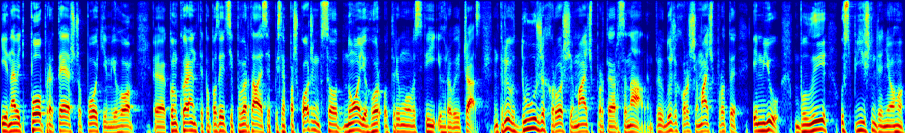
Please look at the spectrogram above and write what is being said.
і навіть попри те, що потім його е, конкуренти по позиції поверталися після пошкоджень, все одно Єгор отримував свій ігровий час. Він провів дуже хороший матч проти Арсеналу. Він провів дуже хороший матч проти МЮ. Були успішні для нього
